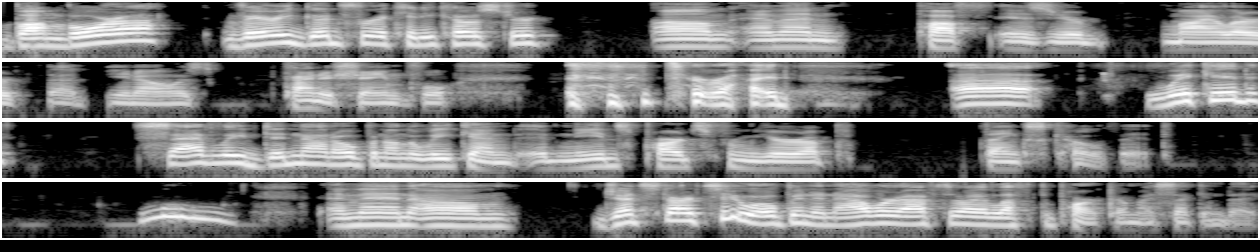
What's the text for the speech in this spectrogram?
Bombora, very good for a kitty coaster. Um, and then Puff is your miler that you know is kind of shameful to ride. Uh, Wicked, sadly, did not open on the weekend. It needs parts from Europe, thanks COVID. Woo. And then um, Jetstar 2 opened an hour after I left the park on my second day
